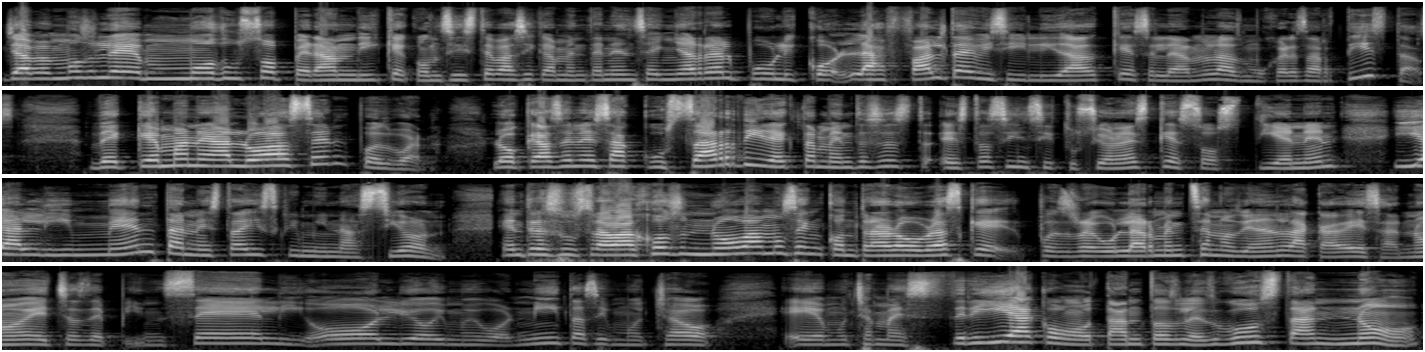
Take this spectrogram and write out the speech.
llamémosle modus operandi, que consiste básicamente en enseñarle al público la falta de visibilidad que se le dan a las mujeres artistas. ¿De qué manera lo hacen? Pues bueno, lo que hacen es acusar directamente a estas instituciones que sostienen y alimentan esta discriminación. Entre sus trabajos no vamos a encontrar obras que pues regularmente se nos vienen a la cabeza, ¿no? Hechas de pincel y óleo y muy bonitas y mucha, eh, mucha maestría como tantos les gustan, no,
